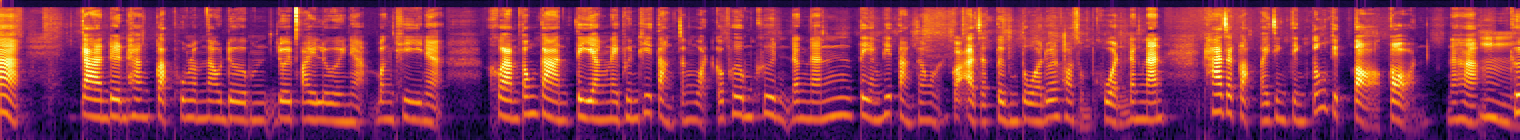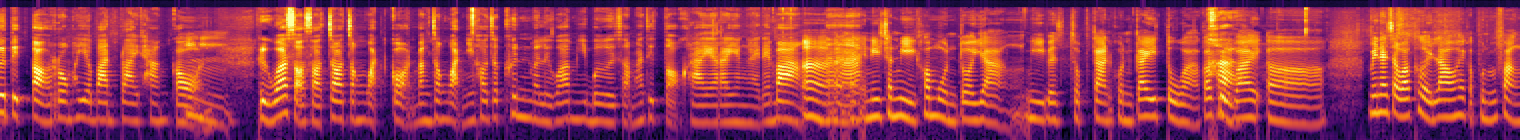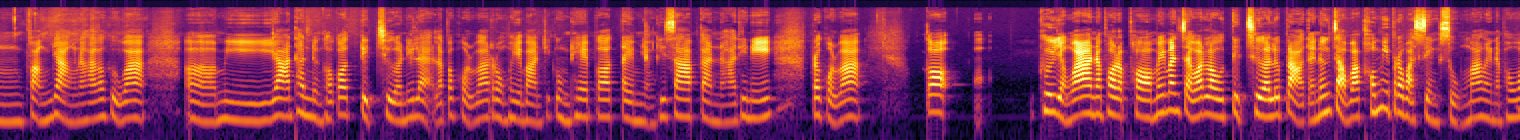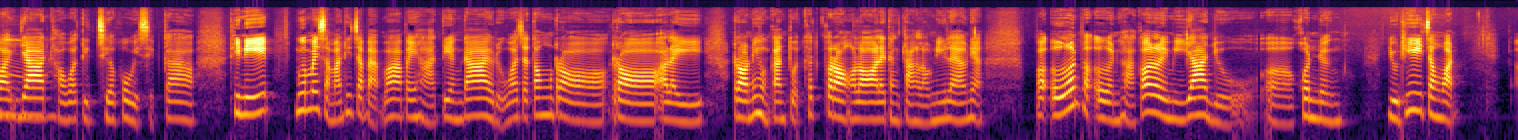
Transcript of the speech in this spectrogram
การเดินทางกลับภูมิลำเนาเดิมโดยไปเลยเนี่ย บางทีเนี่ย ความต้องการเตียงในพื้นที่ต่างจังหวัดก็เพิ่มขึ้น ดังนั้นเตียงที่ต่างจังหวัดก็อาจจะตึงตัวด้วยพอสมควร ดังนั้น ถ้าจะกลับไปจริง ๆ ต้องติดต่อก่อน นะคะอืมคือติดต่อโรงพยาบาลปลายทางก่อนมหรือว่าสสจจังหวัดก่อน บางจังหวัดนี้เขาจะขึ้นมาเลยว่ามีเบอร์สามารถติดต่อใครอะไรยังไงได้บ้างอ่านะคะอันนี้ฉันมีข้อมูลตัวอย่างมีประสบการณ์คนใกล้ตัวก็คือค่ะว่าเออไม่แน่ใจว่าเคยเล่าให้กับคุณผู้ฟังฟังอย่างนะคะ ก็คือว่าเอ่อมีญาติท่านหนึ่งเขาก็ติดเชื้อนี่แหละ แล้วปรากฏว่าโรงพยาบาลที่กรุงเทพก็เต็มอย่างที่ทราบกันนะคะ ทีนี้ปรากฏว่าก็ คืออย่างว่านะพอพอไม่มั่นใจว่าเราติดเชื้อหรือเปล่า แต่เนื่องจากว่าเขามีประวัติเสี่ยงสูงมากเลยนะ เพราะว่าญาติเขาว่าติดเชื้อโควิด -19 ทีนี้เมื่อไม่สามารถที่จะแบบว่าไปหาเตียงได้ หรือว่าจะต้องรอรออะไร รอในของการตรวจคัดกรองรออะไรต่างๆ เหล่านี้แล้วเนี่ยเผอิญเผอิญค่ะ ก็เลยมีญาติอยู่เอ่อคนหนึ่งอยู่ที่จังหวัด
